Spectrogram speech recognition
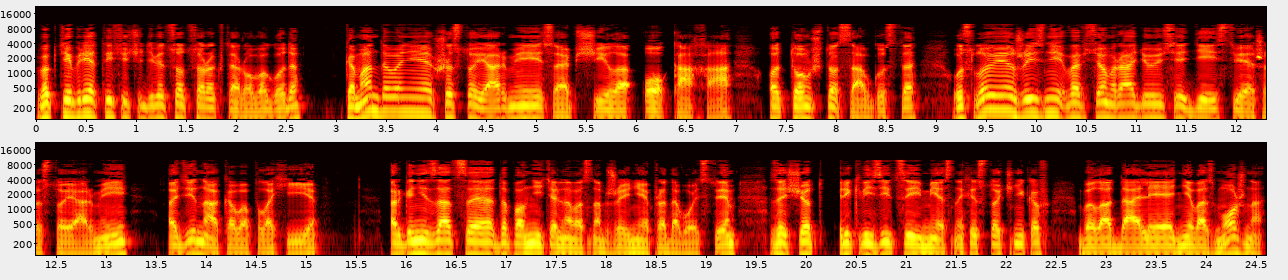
В октябре 1942 года командование 6-й армии сообщило ОКХ о том, что с августа условия жизни во всем радиусе действия 6-й армии одинаково плохие. Организация дополнительного снабжения продовольствием за счет реквизиции местных источников была далее невозможна.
